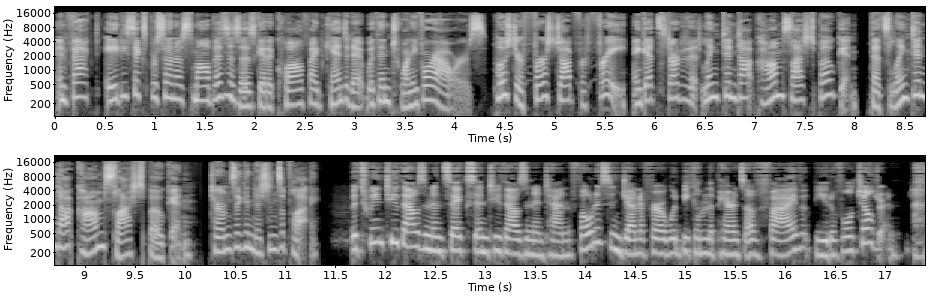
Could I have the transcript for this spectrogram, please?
In fact, 86% of small businesses get a qualified candidate within 24 hours. Post your first job for free and get started at linkedin.com slash spoken. That's linkedin.com slash spoken. Terms and conditions apply. Between 2006 and 2010, Fotis and Jennifer would become the parents of five beautiful children.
